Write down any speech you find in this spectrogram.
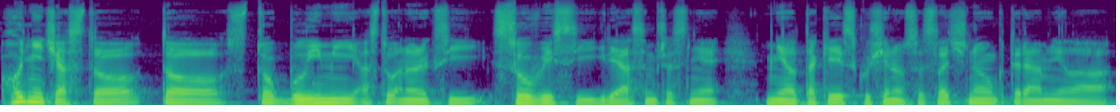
hodně často to s tou bulimí a s tou anorexí souvisí, kdy já jsem přesně měl taky zkušenost se slečnou, která měla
